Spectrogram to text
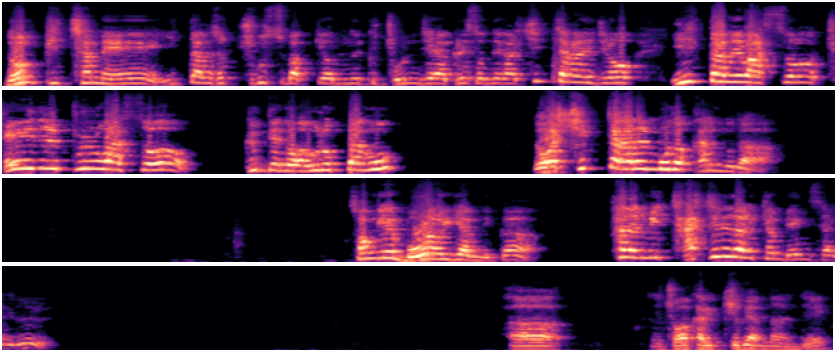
넌 비참해. 이 땅에서 죽을 수밖에 없는 그 존재야. 그래서 내가 십자가를 지러 이 땅에 왔어. 죄인을 부르러 왔어. 근데 너가 의롭다고? 너가 십자가를 모독하는 거다. 성경에 뭐라고 얘기합니까? 하나님이 자신을 가리켜 맹세하기를 아 정확하게 기억이 안 나는데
